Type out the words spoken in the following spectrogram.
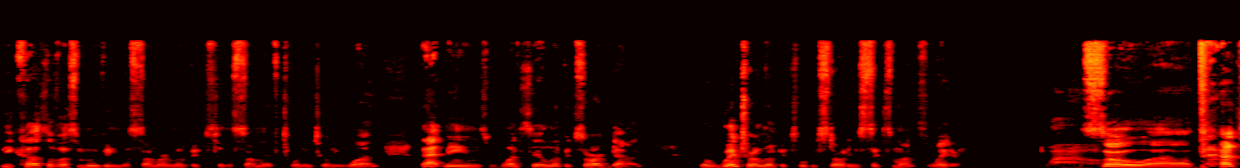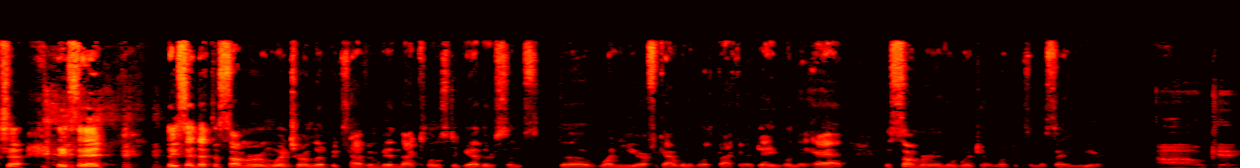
because of us moving the Summer Olympics to the summer of 2021, that means once the Olympics are done, the Winter Olympics will be starting six months later. Wow! So uh, that's uh, they said they said that the Summer and Winter Olympics haven't been that close together since the one year I forgot when it was back in the day when they had the Summer and the Winter Olympics in the same year. Ah, okay,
